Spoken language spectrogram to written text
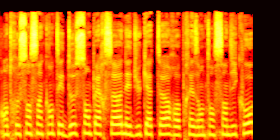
Entre 150 et 200 personnes, éducateurs, représentants syndicaux,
